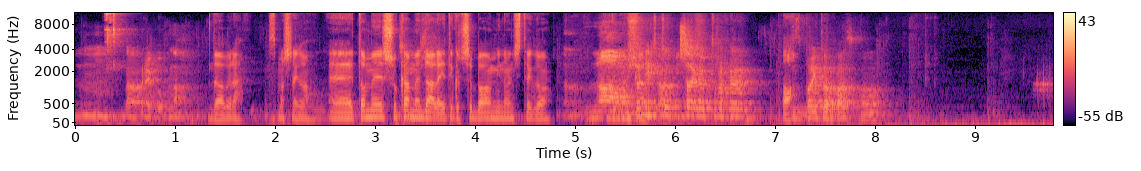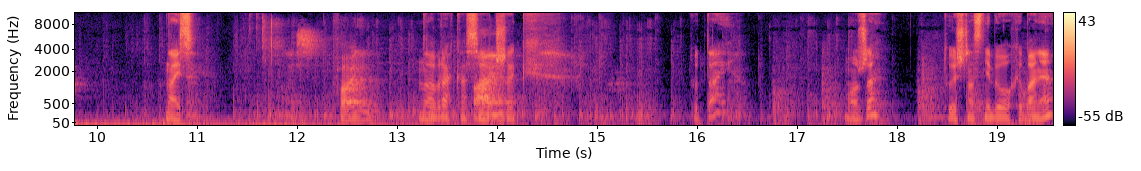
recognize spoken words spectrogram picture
Mmm, dobre gówno. Dobra, smacznego. E, to my szukamy dalej, tylko trzeba ominąć tego. No, To musimy niech to to robić. trzeba go trochę O. zbajtować. O, Nice. Nice. fajnie. Dobra, kasaczek. Tutaj? Może? Tu już nas nie było chyba, nie?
